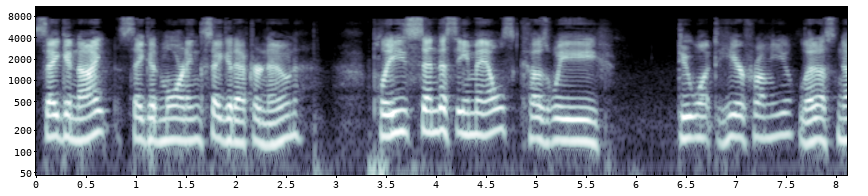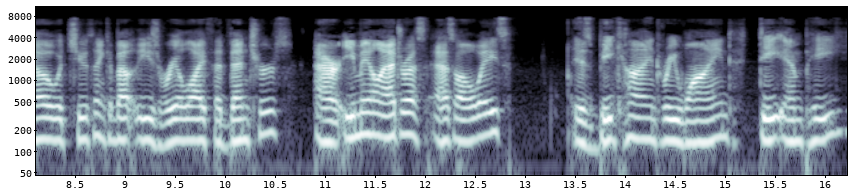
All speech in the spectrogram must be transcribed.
say good night, say good morning, say good afternoon. please send us emails because we do want to hear from you. Let us know what you think about these real life adventures. Our email address, as always, is bekindrewinddmp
